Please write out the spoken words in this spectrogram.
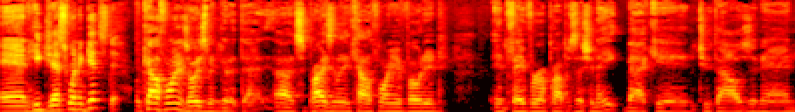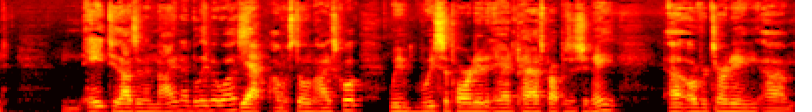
And he just went against it. Well, California's always been good at that. Uh, surprisingly, California voted in favor of Proposition 8 back in 2008, 2009, I believe it was. Yeah. I was still in high school. We, we supported and passed Proposition 8, uh, overturning um,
